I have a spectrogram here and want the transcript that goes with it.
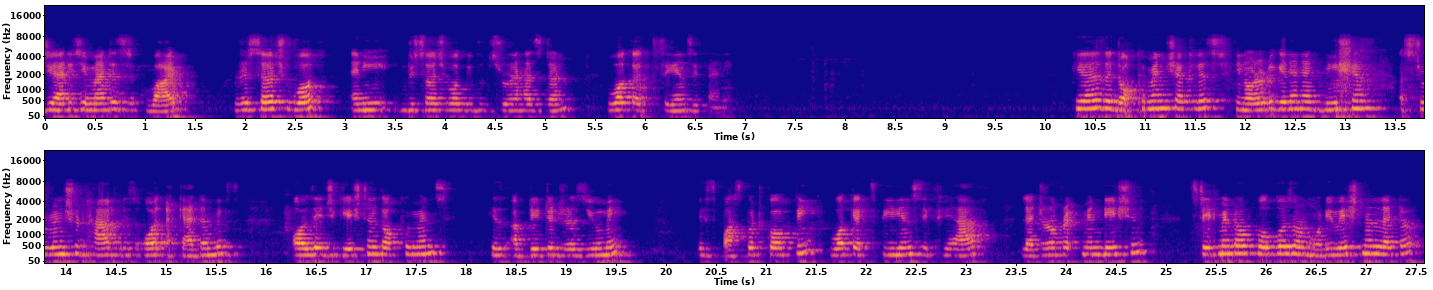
GRE GMAT is required research work any research work if the student has done work experience if any Here is the document checklist. In order to get an admission, a student should have his all academics, all the educational documents, his updated resume, his passport copy, work experience if you have, letter of recommendation, statement of purpose or motivational letter,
